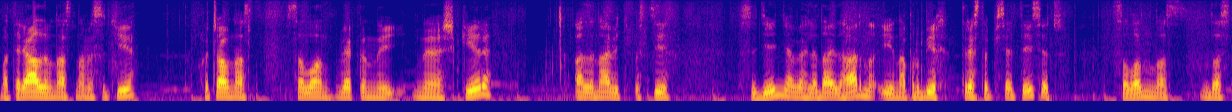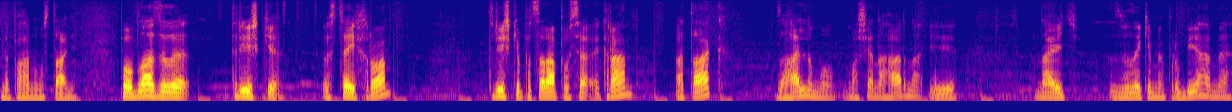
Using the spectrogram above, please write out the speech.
матеріали у нас на висоті. Хоча у нас салон виконаний не шкіри, але навіть ось ці сидіння виглядають гарно і на пробіг 350 тисяч салон у нас в досить непоганому стані. Пооблазили трішки ось цей хром, трішки поцарапався екран, а так, в загальному машина гарна і навіть з великими пробігами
